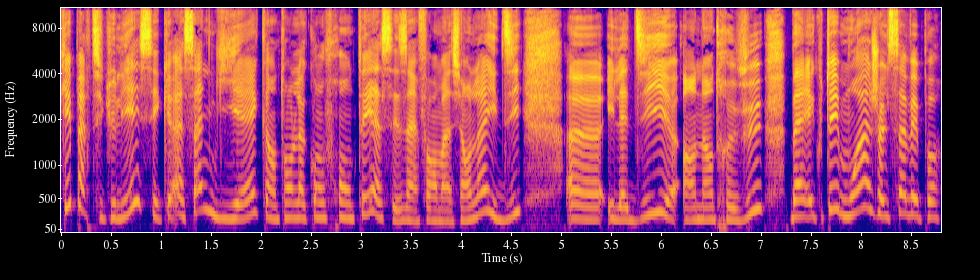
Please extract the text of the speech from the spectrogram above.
qui est particulier, c'est que Hassan Guillet, quand on l'a confronté à ces informations-là, il dit, euh, il a dit en entrevue, ben écoutez, moi je le savais pas.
